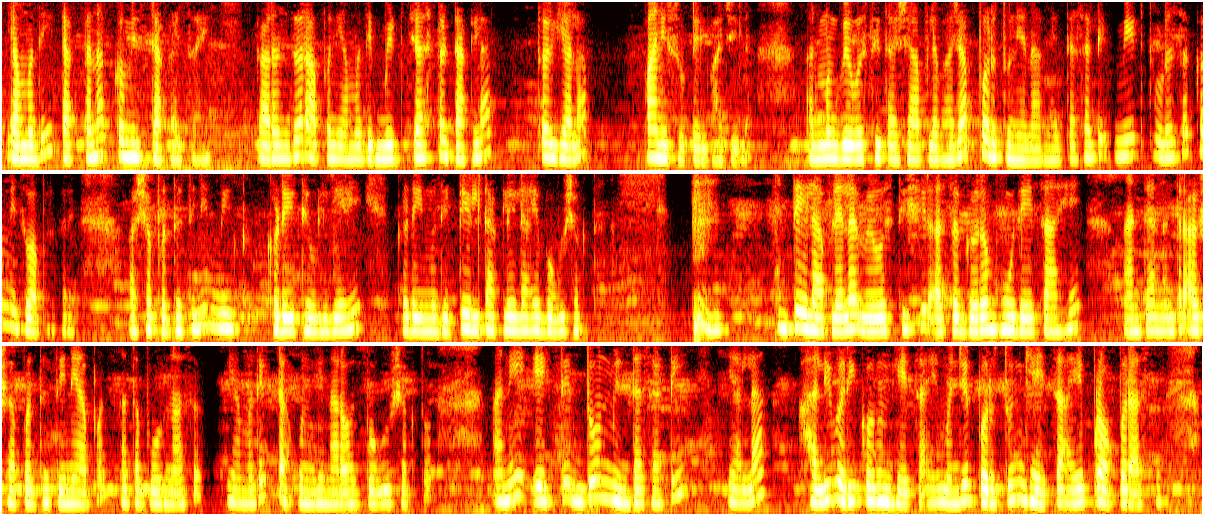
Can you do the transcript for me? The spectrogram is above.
यामध्ये टाकताना कमीच टाकायचं आहे. कारण जर आपण यामध्ये मीठ जास्त टाकला तर याला पाणी सुटेल भाजीला. आणि मग व्यवस्थित अशा आपल्या भाज्या परतून येणार नाही त्यासाठी मीठ थोडंसं कमीच वापर करेल अशा पद्धतीने मी कढई ठेवलेली आहे. कढईमध्ये तेल टाकलेलं आहे बघू शकता. तेल आपल्याला व्यवस्थिशीर असं गरम होऊ द्यायचं आहे. आणि त्यानंतर अशा पद्धतीने आपण आता पूर्ण असं यामध्ये टाकून घेणार आहोत बघू शकतो. आणि एक ते दोन मिनटासाठी याला खालीवरी करून घ्यायचं आहे. म्हणजे परतून घ्यायचं आहे प्रॉपर असं.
